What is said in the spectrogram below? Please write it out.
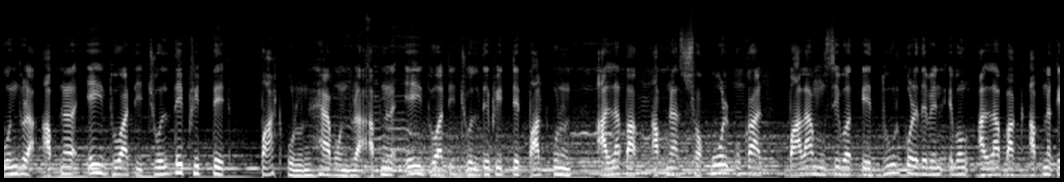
বন্ধুরা, আপনারা এই দোয়াটি চলতে ফিরতে পাঠ করুন। হ্যাঁ বন্ধুরা, আপনারা এই দোয়াটি চলতে ফিরতে পাঠ করুন। আল্লাহ পাক আপনার সকল প্রকার বালা মুসিবতকে দূর করে দেবেন এবং আল্লাহ পাক আপনাকে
